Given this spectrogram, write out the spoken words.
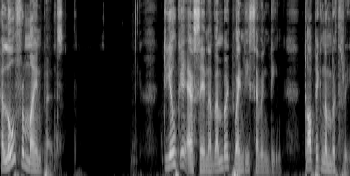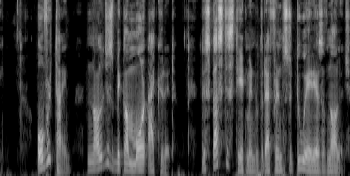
Hello from MindPads. TOK Essay November 2017. Topic number 3. Over time, knowledge has become more accurate. Discuss this statement with reference to two areas of knowledge.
